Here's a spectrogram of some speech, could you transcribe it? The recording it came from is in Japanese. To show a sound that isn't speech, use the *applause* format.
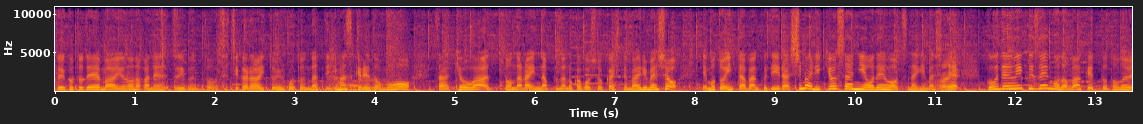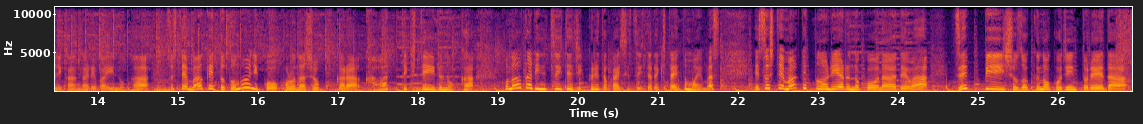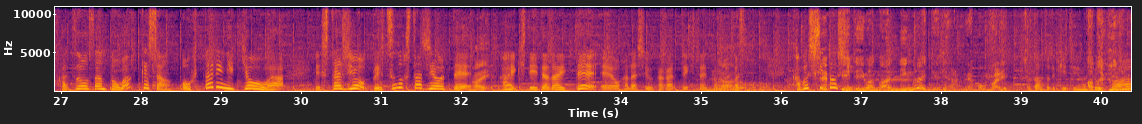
ということで、まあ、世の中ね随分と世知辛いということになっていますけれどもさあ今日はどんなラインナップなのかご紹介してまいりましょう。え元インターバンクディーラー島力夫さんにお電話をつなぎまして、はい、ゴールデンウィーク前後のマーケットどのように考えればいいのか、うん、そしてマーケットどのようにこうコロナショックから変わってきているのか、うん、この辺りについてじっくりと解説いただきたいと思います。えそしてマーケットのリアルのコーナーではゼッピー所属の個人トレーダー勝尾さんとワッケさんお二人に今日はスタジオ別のスタジオで、はい、はい、来ていただいて、えー、お話を伺っていきたいと思います。株式投資？って今何人ぐらい出てるのねほんまに。ちょっと後で聞いてみま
